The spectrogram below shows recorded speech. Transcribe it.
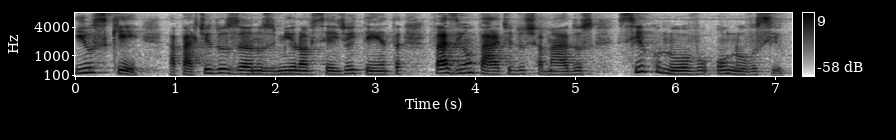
e os que, a partir dos anos 1980, faziam parte dos chamados Circo Novo ou Novo Circo.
